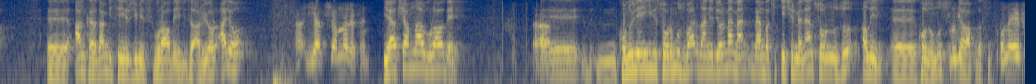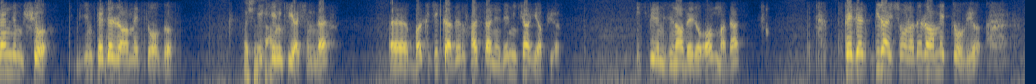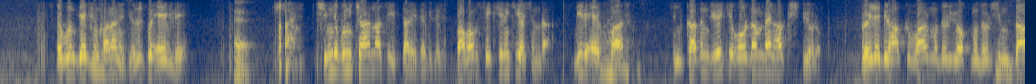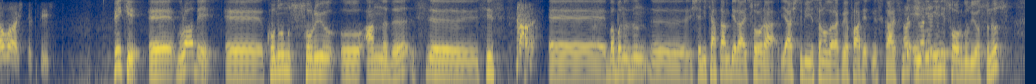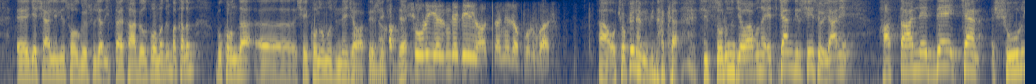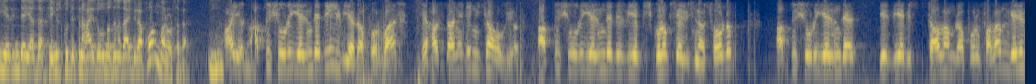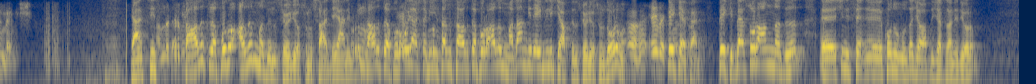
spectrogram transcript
e, Ankara'dan bir seyircimiz. Vural Bey bizi arıyor. Alo. Ha, iyi akşamlar efendim. İyi akşamlar Vural Bey. Ee, konuyla ilgili sorumuz var. Zannediyorum hemen ben vakit geçirmeden sorunuzu alayım. Ee, konuğumuz cevaplasın. Konu efendim şu. Bizim peder rahmetli oldu. Başın sağ olsun. 82 yaşında. Ee, bakıcı kadın hastanede nikah yapıyor. Hiçbirimizin haberi olmadan peder bir ay sonra da rahmetli oluyor. İşte bunu defin falan ediyoruz. Bu evli. Evet. Şimdi bu nikahı nasıl iptal edebiliriz? Babam 82 yaşında. Bir ev var. Şimdi kadın diyor ki oradan ben hak istiyorum. Böyle bir hakkı var mıdır yok mudur? Şimdi dava açtık biz. Peki e, Vural Bey e, konuğumuz soruyu e, anladı. Siz, e, siz e, babanızın e, işte nikahtan bir ay sonra yaşlı bir insan olarak vefat etmesi karşısında evliliğini sorguluyorsunuz. E, geçerliliğini sorguluyorsunuz ya da iptal tabi olup olmadığını bakalım bu konuda e, şey konuğumuz ne cevap verecek size. Aklı şuuru yerinde değil hastane raporu var. Ha o çok önemli bir dakika. Siz sorunun cevabına etken bir şey söylüyor. Yani hastanedeyken şuuru yerinde ya da temiz kudretine haiz olmadığına dair bir rapor mu var ortada? Hayır aklı şuuru yerinde değil diye rapor var ve hastanede nikah oluyor. Aklı şuuru yerindedir diye psikolog servisine sorduk. Aklı şuuru yerindedir diye bir sağlam raporu falan verilmemiş. Yani siz sağlık raporu alınmadığını söylüyorsunuz sadece. Yani bir sağlık raporu o Evet. yaşta bir insanın sağlık raporu alınmadan bir evlilik yaptığını söylüyorsunuz. Doğru mu? Hı hı, evet. Peki efendim. Peki ben soru anladım. Ee, şimdi se- e, konuğumuz da cevaplayacak zannediyorum.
